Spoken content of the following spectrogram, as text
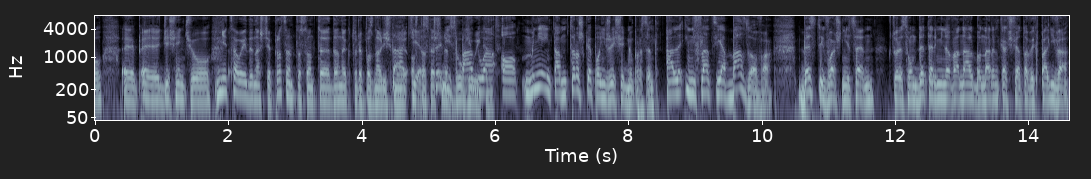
y, 10 Niecałe 11% to są te dane, które poznaliśmy tak ostatecznie jest, czyli w długi spadła weekend. o mniej, tam troszkę poniżej 7%, ale inflacja bazowa, bez tych właśnie cen, które są determinowane albo na rynkach światowych paliwa,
